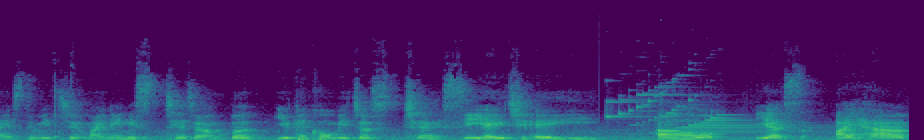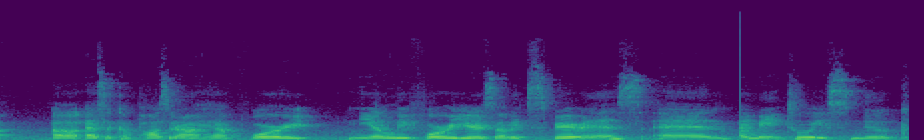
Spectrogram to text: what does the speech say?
Nice to meet you. My name is Che Jung, but you can call me just Che. C H A E. Oh yes, I have. Uh, as a compositor, I have four nearly four years of experience, and my main tool is Nuke,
